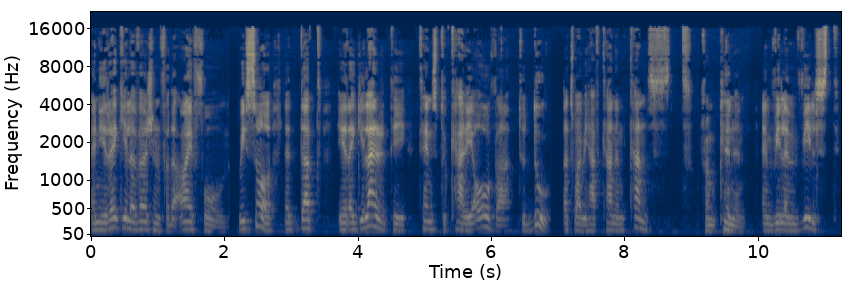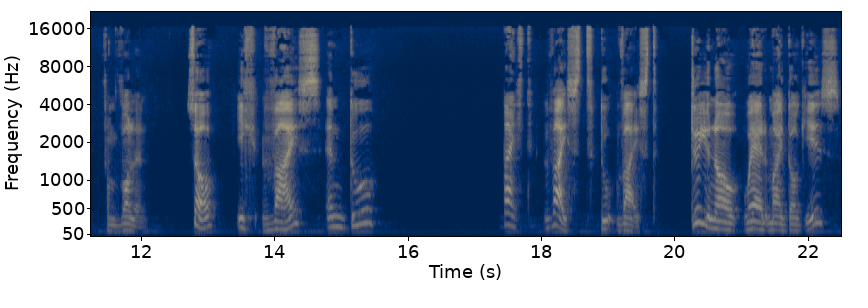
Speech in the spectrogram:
an irregular version for the I form, we saw that that irregularity tends to carry over to do. That's why we have kann and kannst from können and will and willst from wollen. So, ich weiß and du Weißt. weißt, du weißt. Do you know where my dog is?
